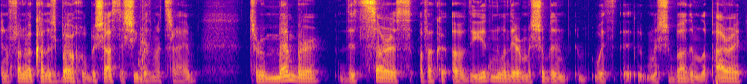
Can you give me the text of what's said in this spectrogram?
in front of a Kadosh Baruch Hu b'shas the Shibud Mitzrayim to remember the tsaras of of the Yidden when they were meshubad with uh, meshubadim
